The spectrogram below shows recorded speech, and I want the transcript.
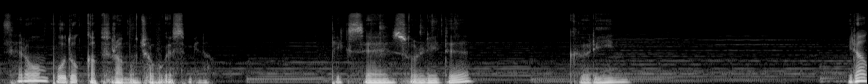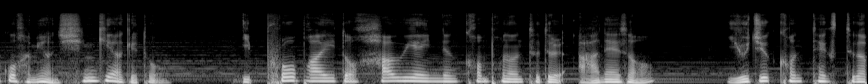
새로운 border 값을 한번 줘보겠습니다 픽셀, solid, green 이라고 하면 신기하게도 이 provider 하위에 있는 component들 안에서 use context가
